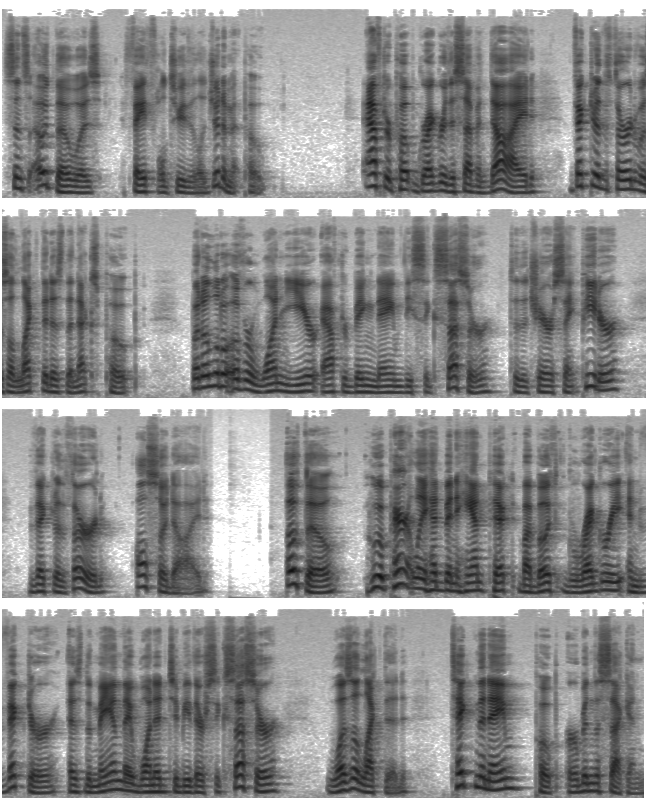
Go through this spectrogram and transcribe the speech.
since Otho was faithful to the legitimate pope. After Pope Gregory VII died, Victor III was elected as the next pope, but a little over one year after being named the successor to the chair of St. Peter, Victor III also died. Otho, who apparently had been handpicked by both Gregory and Victor as the man they wanted to be their successor, was elected, taking the name Pope Urban II.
